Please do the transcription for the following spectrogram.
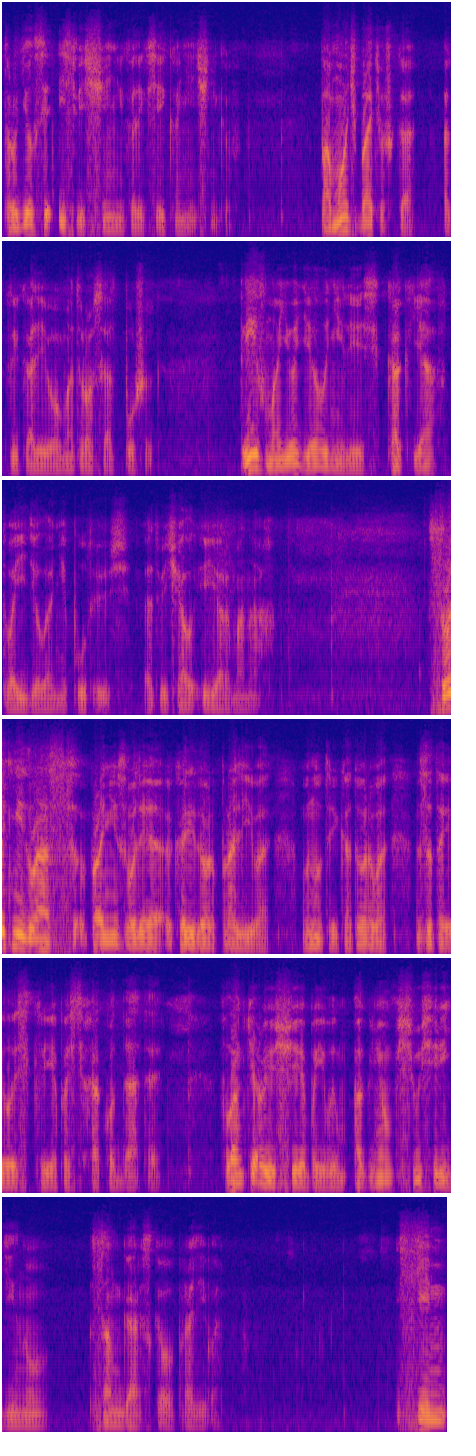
трудился и священник Алексей Конечников. «Помочь, батюшка!» — окликали его матросы от пушек. «Ты в мое дело не лезь, как я в твои дела не путаюсь», — отвечал иеромонах. Сотни глаз пронизывали коридор пролива, внутри которого затаилась крепость Хакодате, фланкирующая боевым огнем всю середину Сангарского пролива. Семь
